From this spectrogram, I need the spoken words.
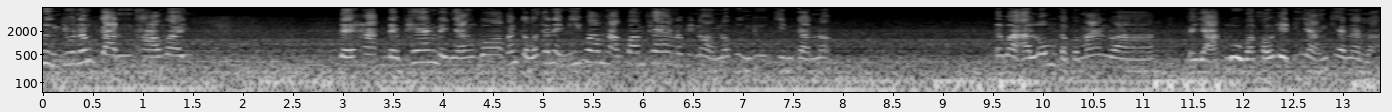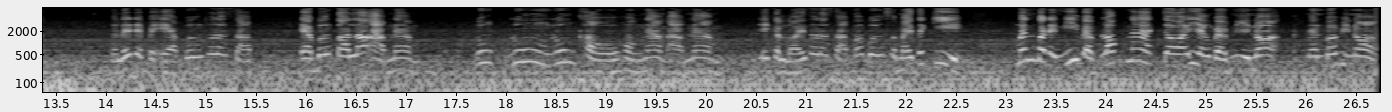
พึ่งอยู่น้ำกันถามว่าได้ฮักได้แพงได้ยังบ่มันก็บ่ทันได้มีความฮักความแพงเนาะพี่น้องเนาะพึ่งอยู่กินกันเนาะ แต่ว่าอารมณ์กับประมาณว่าก็อยากรู้ว่าเขาเฮ็ดอีหยังแค่นั้นล่ะก็เลยได้ไปแอบเบิ้งโทรศัพท์ แอบเบิ้งตอนเล่าอาบน้ำลุงลุงลุงเขาห้องน้ำอาบน้ำเอกกันร้อยโทรศัพท์มาเบิ้งสมัยตะกี้มันบ่ได้มีแบบล็อกหน้าจอยอย่างแบบนี้เนาะแม่นบ่พี่น้อง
